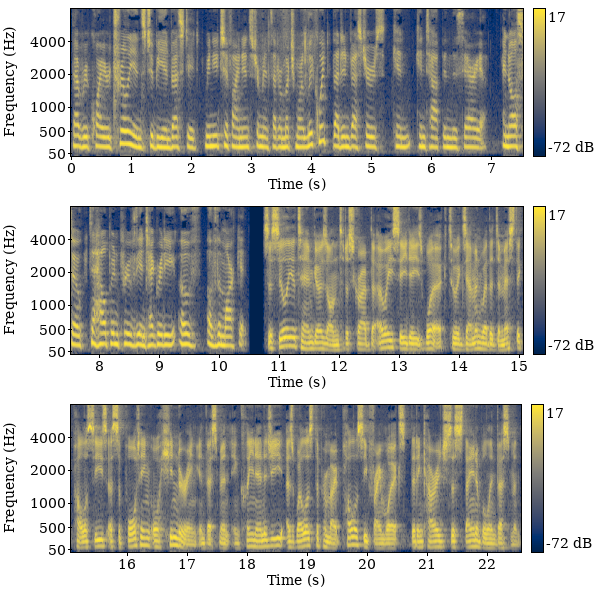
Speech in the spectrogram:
that require trillions to be invested. We need to find instruments that are much more liquid that investors can can tap in this area and also to help improve the integrity of, of the market. Cecilia Tam goes on to describe the OECD's work to examine whether domestic policies are supporting or hindering investment in clean energy, as well as to promote policy frameworks that encourage sustainable investment.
